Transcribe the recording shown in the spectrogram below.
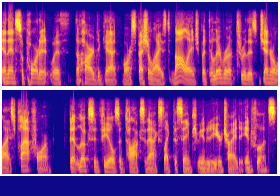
and then support it with the hard to get, more specialized knowledge, but deliver it through this generalized platform that looks and feels and talks and acts like the same community you're trying to influence.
